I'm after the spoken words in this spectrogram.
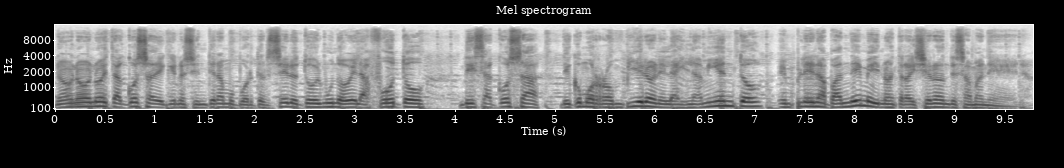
No, no, no esta cosa de que nos enteramos por tercero, todo el mundo ve la foto de esa cosa de cómo rompieron el aislamiento en plena pandemia y nos traicionaron de esa manera.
